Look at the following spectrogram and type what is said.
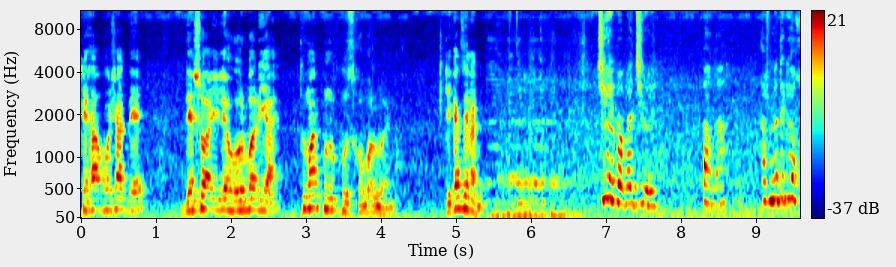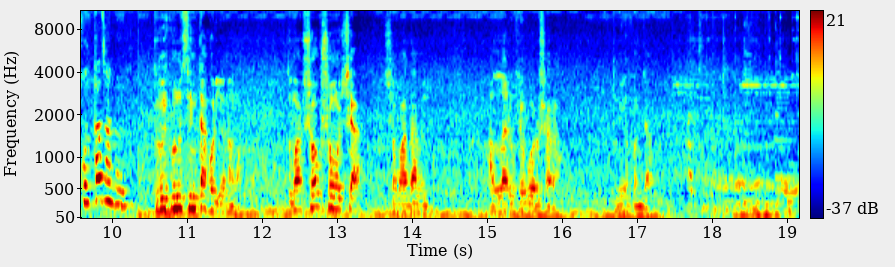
টেকা পয়সা দে দেশও আইলে হৌর বাড়ি আয় তোমার কোনো খোঁজ খবর লয় না। ঠিক আছে নানি? জিও বাবা জিও বাবা আপনাদের কি অকলতা জানোই? তুমি কোনো চিন্তা করিও না মা। তোমার সব সমস্যা সমাধান হইব। আল্লাহর উপরে ভরসা রাখো। তুমি এখন যাও। ও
